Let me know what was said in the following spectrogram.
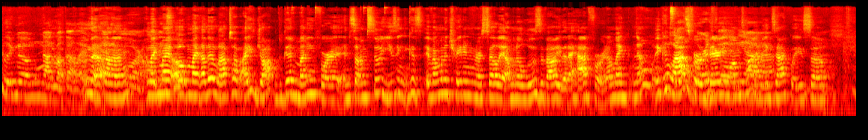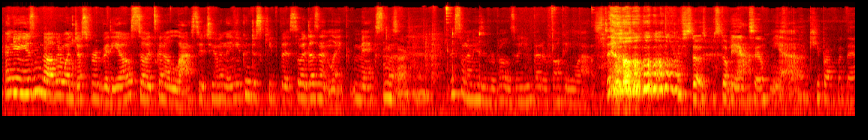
like no, I'm not about that life No, um, like my oh, my other laptop, I dropped good money for it, and so I'm still using it because if I'm gonna trade it in or sell it, I'm gonna lose the value that I had for it. I'm like, no, it can It's last for a very it, long time. Exactly. So And you're using the other one just for video, so it's gonna last you too, and then you can just keep this so it doesn't like mix. Exactly. this one I'm using for both, so you better fucking last. Still still be Yeah, able to yeah. uh, keep up with it.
